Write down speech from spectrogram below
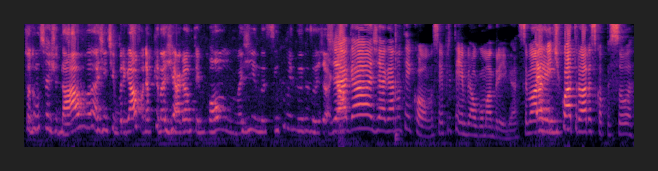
todo mundo se ajudava, a gente brigava, né? Porque na GH não tem como, imagina, cinco minutos na GH. GH, GH não tem como, sempre tem alguma briga. Você mora É. 24 horas com a pessoa.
